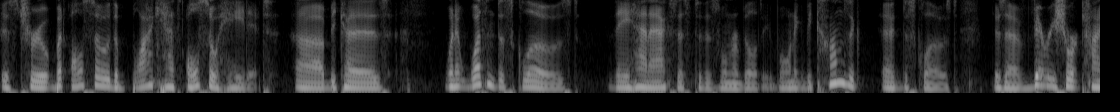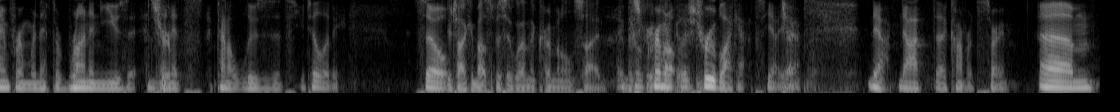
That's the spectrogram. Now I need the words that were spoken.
is true, but also the black hats also hate it uh, because when it wasn't disclosed, they had access to this vulnerability. But when it becomes uh, disclosed, there's a very short time frame where they have to run and use it, and Sure. then it's it kind of loses its utility. So You're talking about specifically on the criminal side, in the cr- criminal, population. true black hats. Yeah, yeah, Check. yeah. Not the conference. Sorry. Um,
